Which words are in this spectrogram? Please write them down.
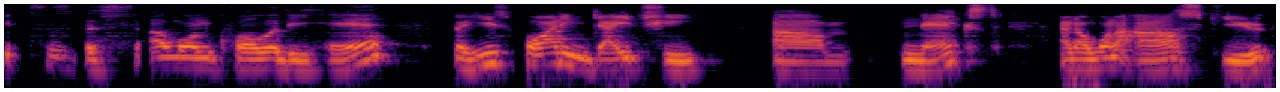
fixes the Salon Quality hair. So he's fighting Gaethje um, next, and I want to ask you:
